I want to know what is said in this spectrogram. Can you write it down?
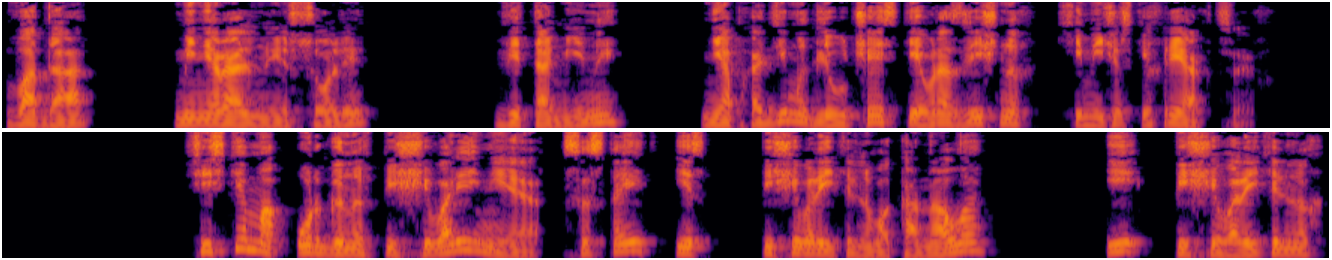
Вода, минеральные соли, витамины необходимы для участия в различных химических реакциях. Система органов пищеварения состоит из пищеварительного канала и пищеварительных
